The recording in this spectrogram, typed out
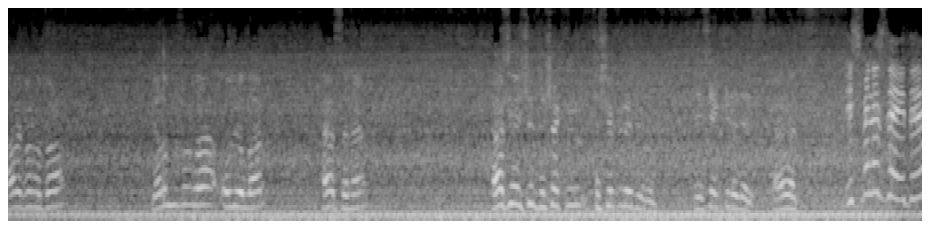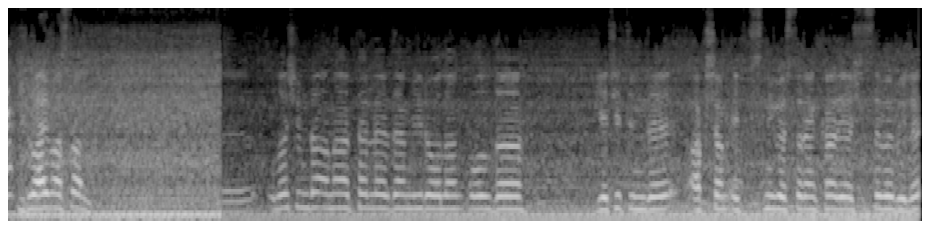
Her konuda yanımızda da oluyorlar her sene. Her şey için teşekkür teşekkür ediyorum. Teşekkür ederiz. Evet, İsminiz neydi? İbrahim Aslan. Ee, ulaşımda ana arterlerden biri olan Olda geçitinde akşam etkisini gösteren kar yağışı sebebiyle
